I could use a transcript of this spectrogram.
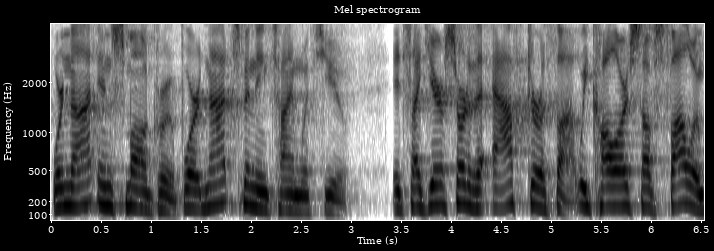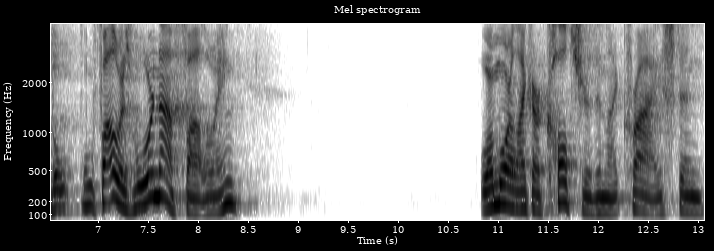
we're not in small group. We're not spending time with you. It's like you're sort of the afterthought. We call ourselves following, but followers, but we're not following. We're more like our culture than like Christ. And,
